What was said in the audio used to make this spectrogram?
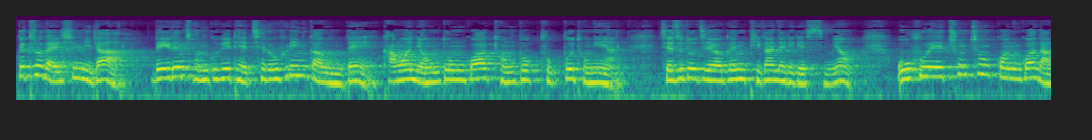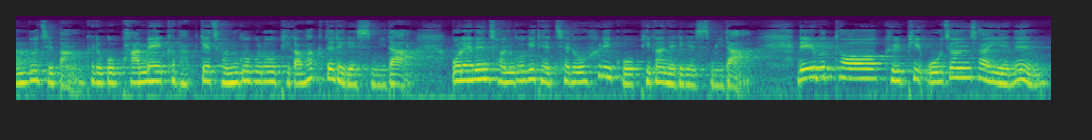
끝으로 날씨입니다. 내일은 전국이 대체로 흐린 가운데 강원 영동과 경북 북부 동해안, 제주도 지역은 비가 내리겠으며 오후에 충청권과 남부지방 그리고 밤에 그 밖에 전국으로 비가 확대되겠습니다. 모레는 전국이 대체로 흐리고 비가 내리겠습니다. 내일부터 글피 오전 사이에는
